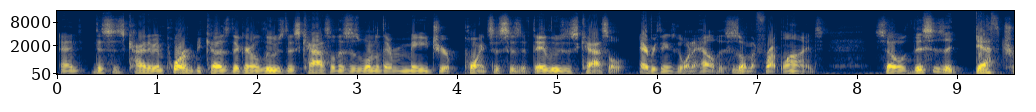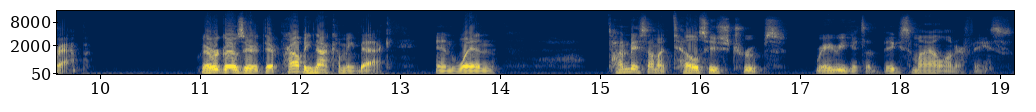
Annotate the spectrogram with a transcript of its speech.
And this is kind of important because they're going to lose this castle. This is one of their major points. This is if they lose this castle, everything's going to hell. This is on the front lines. So this is a death trap. Whoever goes there, they're probably not coming back. And when Tanbe sama tells his troops, Riri gets a big smile on her face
